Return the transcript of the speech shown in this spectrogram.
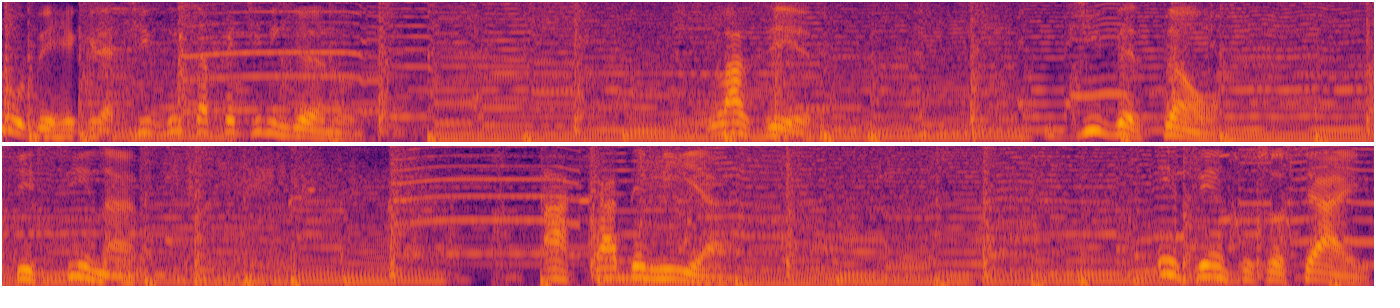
Clube Recreativo Itapetiringano. Lazer. Diversão. Piscinas. Academia. Eventos sociais.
